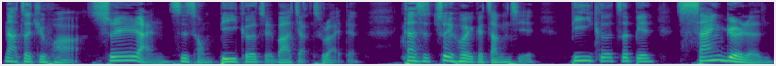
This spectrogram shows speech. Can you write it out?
那这句话虽然是从 B 哥嘴巴讲出来的，但是最后一个章节，B 哥这边三个人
